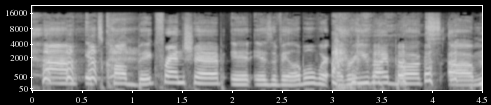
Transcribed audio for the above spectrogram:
um, it's called Big Friendship. It is available wherever you buy books. Um,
